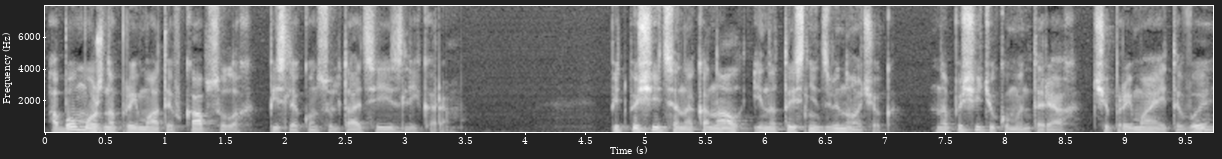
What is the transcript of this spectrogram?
Або можна приймати в капсулах після консультації з лікарем. Підпишіться на канал і натисніть дзвіночок. Напишіть у коментарях, чи приймаєте ви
